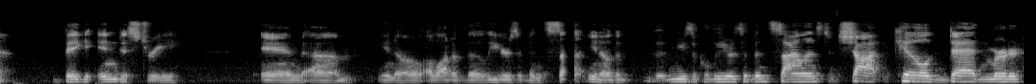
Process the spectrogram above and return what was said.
big industry, and um, you know a lot of the leaders have been you know the, the musical leaders have been silenced and shot and killed and dead and murdered.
